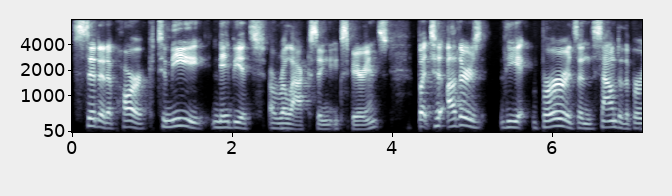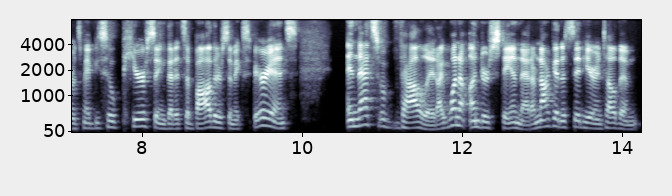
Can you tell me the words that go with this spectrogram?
sit at a park, to me, maybe it's a relaxing experience, but to others, the birds and the sound of the birds may be so piercing that it's a bothersome experience and that's valid. I want to understand that. I'm not going to sit here and tell them,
